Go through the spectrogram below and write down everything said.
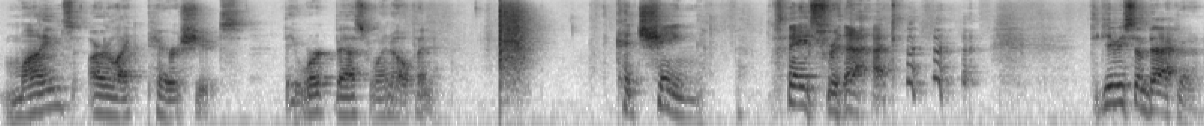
Minds are like parachutes. They work best when open. Ka-ching. Thanks for that. to give you some background,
